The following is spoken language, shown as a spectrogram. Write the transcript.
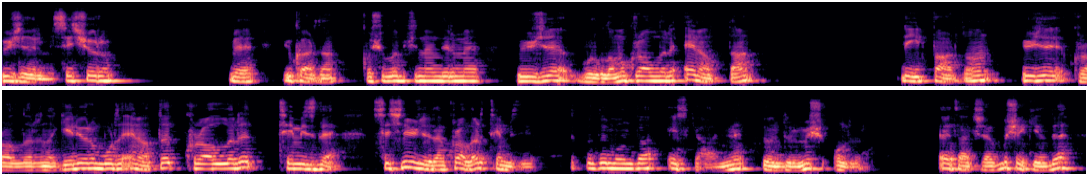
hücrelerimi seçiyorum. Ve yukarıdan koşullu biçimlendirme, hücre vurgulama kuralları en alttan değil pardon hücre kurallarına geliyorum. Burada en altta kuralları temizle. Seçili hücreden kuralları temizle. Tıkladığım anda eski haline döndürmüş oluyorum. Evet arkadaşlar bu şekilde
